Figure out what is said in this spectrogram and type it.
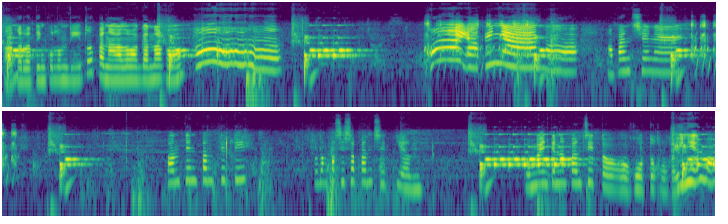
Kakarating ko lang dito. Panalawagan ako. Ah! Hoy! Akin yan! Napansin eh. Pantin-pantit eh. Walang kasi sa pansit yan. Kumain ka ng pansit oh. O, kuto ko. Kainin mo.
